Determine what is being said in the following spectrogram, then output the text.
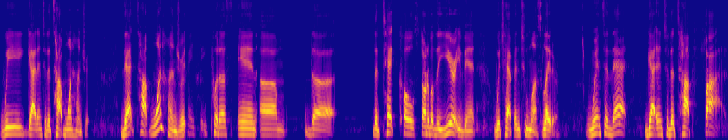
we got into the top 100. That top 100 Crazy. put us in um, the the TechCo Startup of the Year event, which happened two months later. Went to that, got into the top five.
